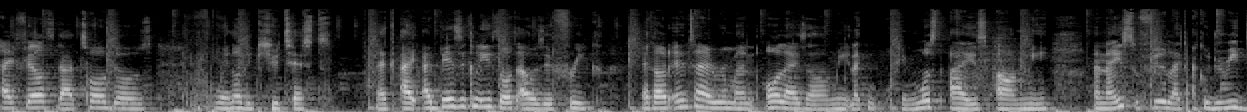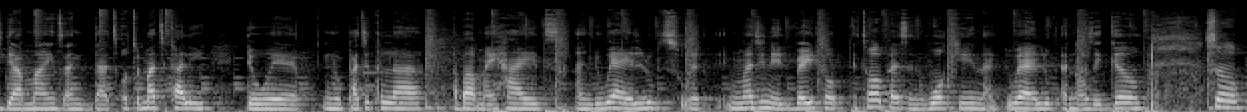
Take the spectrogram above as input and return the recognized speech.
I felt that tall girls were not the cutest. Like, I, I basically thought I was a freak like I would enter a room and all eyes are on me. Like okay, most eyes are on me, and I used to feel like I could read their minds, and that automatically they were you know particular about my height and the way I looked. Imagine a very tall, a tall person walking like the way I looked, and I was a girl. So,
